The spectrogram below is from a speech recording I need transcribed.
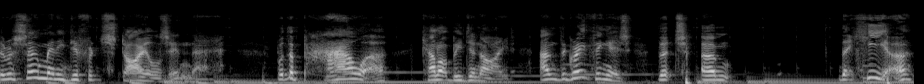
There are so many different styles in there, but the power cannot be denied. And the great thing is that um, that here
